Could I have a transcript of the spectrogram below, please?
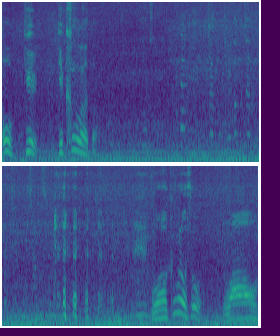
오 뒤에 뒤에 큰거 나왔다 와, 큰 거 나왔어. 와우,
